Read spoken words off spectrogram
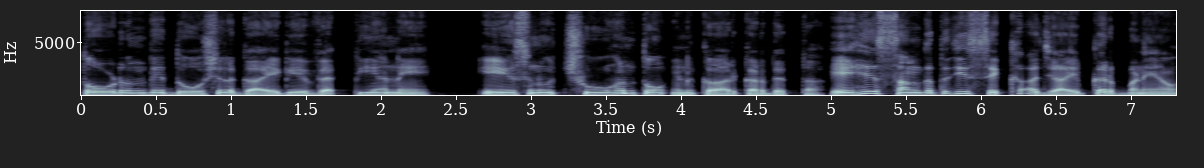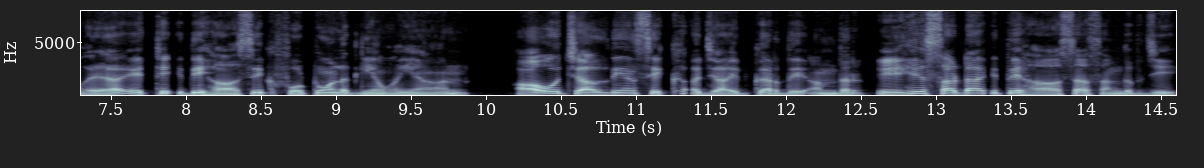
ਤੋੜਨ ਦੇ ਦੋਸ਼ ਲਗਾਏ ਗਏ ਵਿਅਕਤੀਆਂ ਨੇ ਇਸ ਨੂੰ ਛੂਹਣ ਤੋਂ ਇਨਕਾਰ ਕਰ ਦਿੱਤਾ। ਇਹ ਸੰਗਤ ਜੀ ਸਿੱਖ ਅਜਾਇਬ ਘਰ ਬਣਿਆ ਹੋਇਆ, ਇੱਥੇ ਇਤਿਹਾਸਿਕ ਫੋਟੋਆਂ ਲੱਗੀਆਂ ਹੋਈਆਂ ਹਨ। ਆਓ ਚੱਲਦੇ ਹਾਂ ਸਿੱਖ ਅਜਾਇਬ ਘਰ ਦੇ ਅੰਦਰ, ਇਹ ਸਾਡਾ ਇਤਿਹਾਸ ਆ ਸੰਗਤ ਜੀ।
